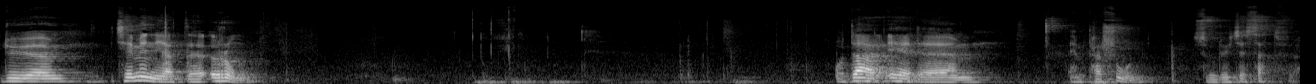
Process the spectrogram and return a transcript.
Du eh, kommer inn i et eh, rom. Og der er det eh, en person som du ikke har sett før.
